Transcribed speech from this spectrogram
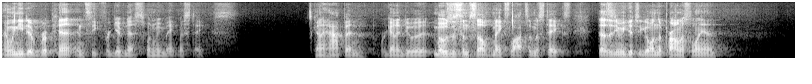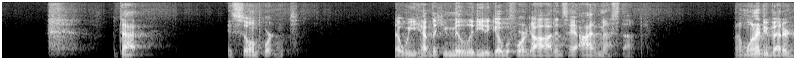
And we need to repent and seek forgiveness when we make mistakes. It's going to happen. We're going to do it. Moses himself makes lots of mistakes doesn't even get to go in the promised land. But that is so important that we have the humility to go before God and say, I've messed up, but I want to do better.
